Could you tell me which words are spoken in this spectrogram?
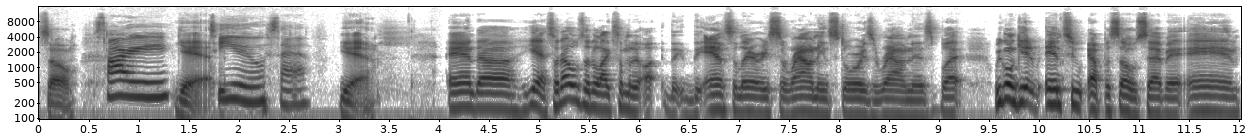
So sorry. Yeah. To you, Saff. Yeah. And uh, yeah, so those are like some of the, uh, the, the ancillary surrounding stories around this. But we're gonna get into episode seven, and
